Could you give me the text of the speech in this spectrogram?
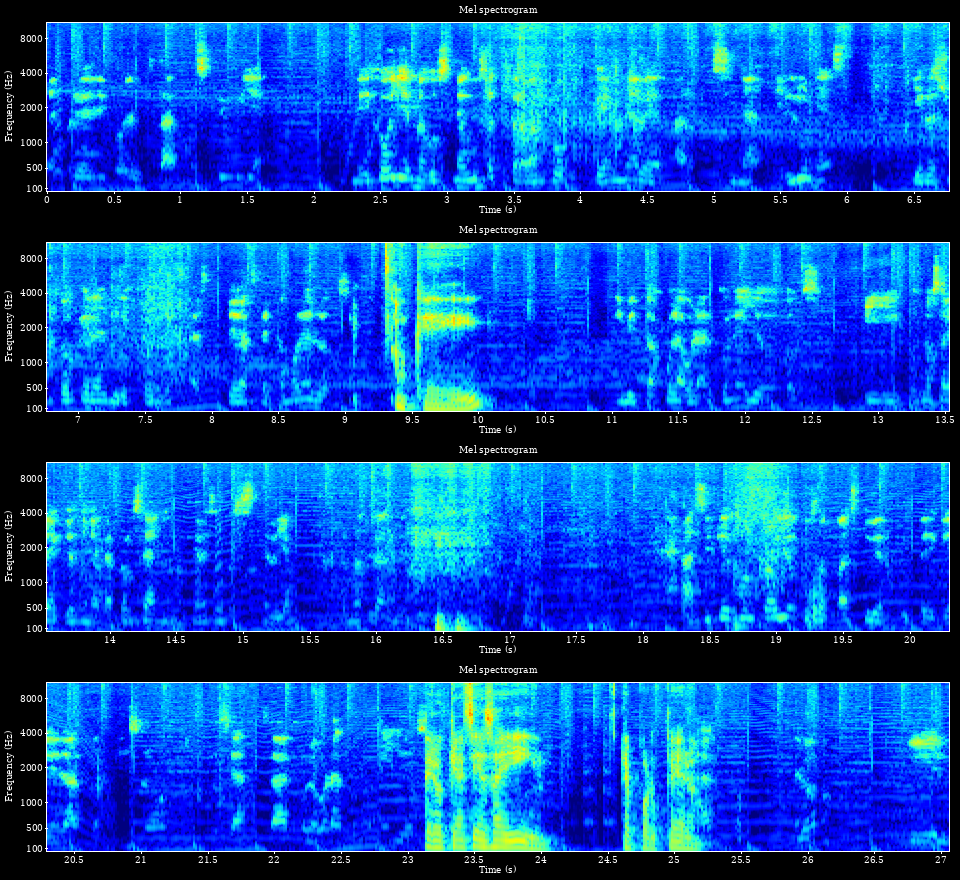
el periódico le gustaba cómo escribía. Me dijo, oye, me, gus- me gusta tu trabajo, venme a ver a la oficina el lunes. Y resultó que era el director de de Azteca Morelos. Ok. me invitó a colaborar con ellos y pues no sabía que yo tenía 14 años porque en ese entonces me veía más grande. Así que fue un rollo, mis papás tuvieron que, que dar permiso, o sea, estaba colaborando con ellos. ¿Pero qué hacías ahí? Reportero. Pero- y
